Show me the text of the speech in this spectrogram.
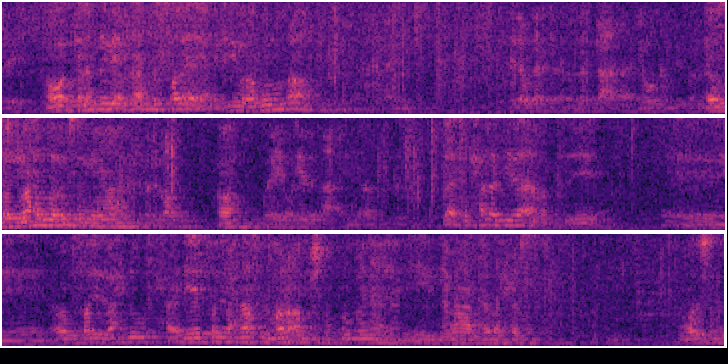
إزاي؟ هو الكلام ده بيبقى من قبل الصلاة يعني في رجل وامرأة. يعني بس لو داخلة لو داخلة على يعني هو كان بيصلي؟ لو يصلي لوحده ولا بيصلي جماعة؟ لوحده؟ آه. وهي وهي يعني لا في الحالة دي بقى ما إيه آه، هو بيصلي لوحده وفي الحالة دي هي بتصلي لوحدها أصل المرأة مش مطلوب منها يعني إيه الجماعة بهذا الحرص فما واضح عشان ما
